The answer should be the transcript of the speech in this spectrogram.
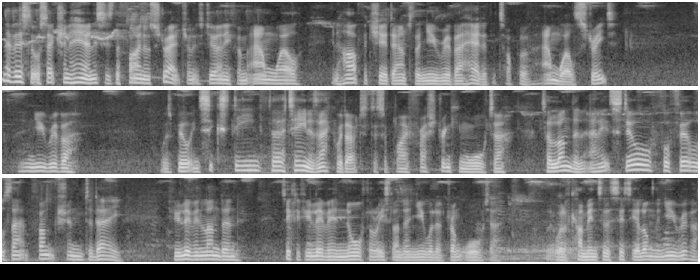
Never this little section here, and this is the final stretch on its journey from Amwell in Hertfordshire down to the New River Head at the top of Amwell Street. The New River was built in 1613 as an aqueduct to supply fresh drinking water to London and it still fulfills that function today. If you live in London, particularly if you live in North or East London, you will have drunk water that will have come into the city along the New River.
